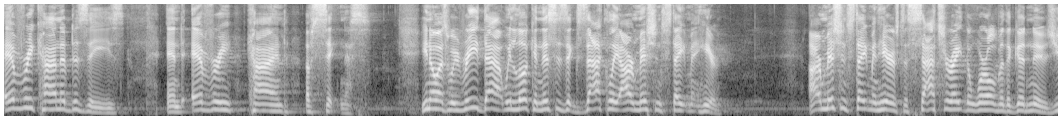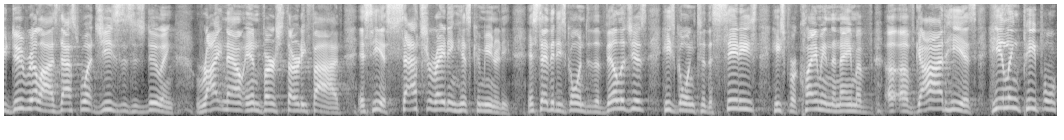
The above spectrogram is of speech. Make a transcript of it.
every kind of disease and every kind of sickness. You know, as we read that, we look, and this is exactly our mission statement here. Our mission statement here is to saturate the world with the good news. You do realize that's what Jesus is doing right now in verse 35 is he is saturating his community. It said that he's going to the villages, he's going to the cities, he's proclaiming the name of, uh, of God, he is healing people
